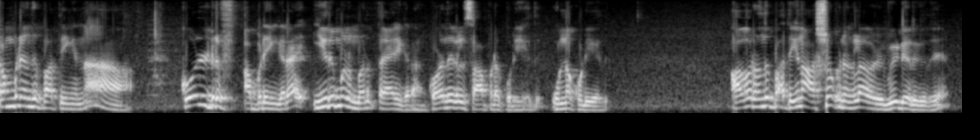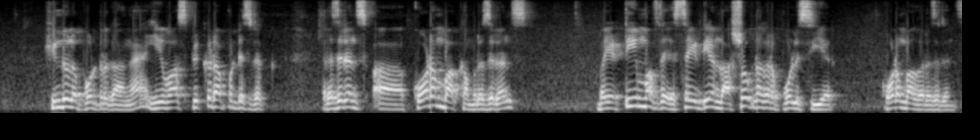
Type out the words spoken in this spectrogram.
கம்பெனி வந்து பார்த்தீங்கன்னா கோல்ட்ரிஃப் அப்படிங்கிற இருமல் மருந்து தயாரிக்கிறாங்க. குழந்தைகள் சாப்பிடக்கூடியது உண்ணக்கூடியது. அவர் வந்து பார்த்தீங்கன்னா அசோக் நகரில் அவர் வீடு இருக்குது. ஹிந்துவில் போட்டிருக்காங்க. He was picked up his residence Kodambakkam residence by a team of the SIT and Ashok Nagar police near Kodambakkam residence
